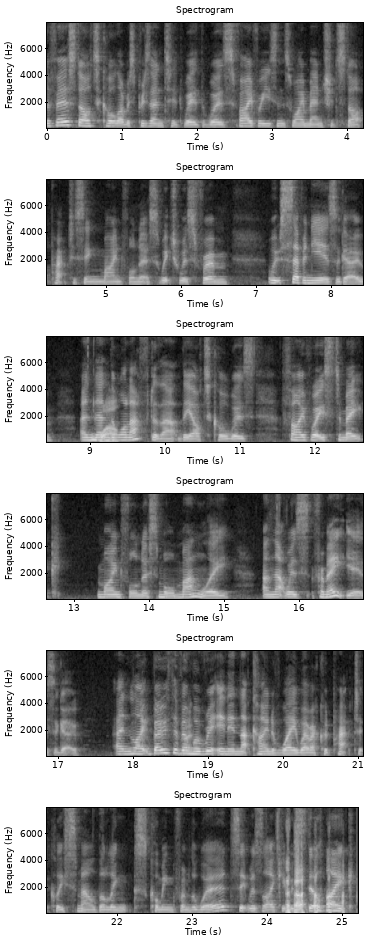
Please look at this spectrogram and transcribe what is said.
the first article I was presented with was five reasons why men should start practicing mindfulness, which was from well, it was seven years ago, and then the one after that, the article was five ways to make mindfulness more manly, and that was from eight years ago. And like both of them Right. were written in that kind of way where I could practically smell the Lynx coming from the words. It was like it was still like,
